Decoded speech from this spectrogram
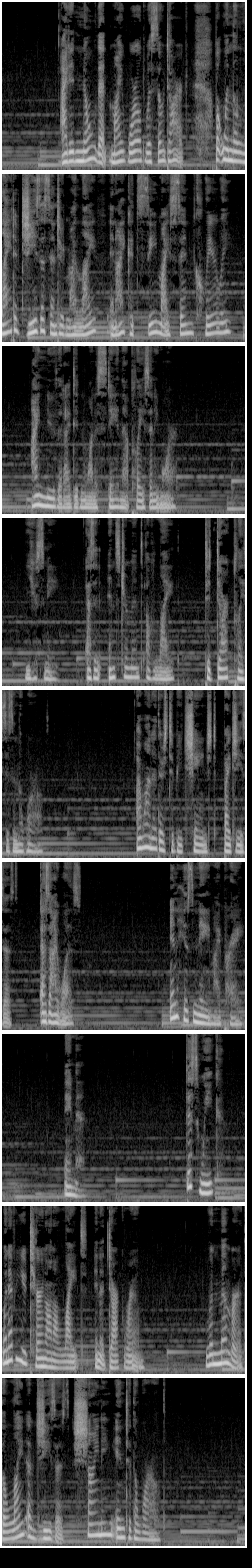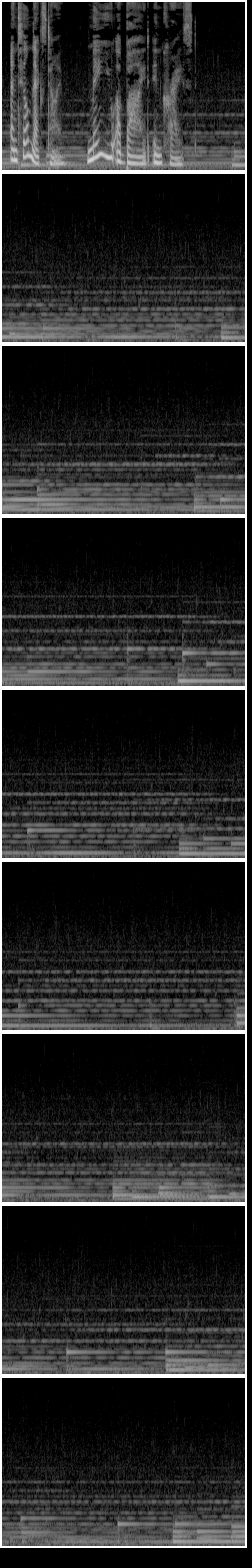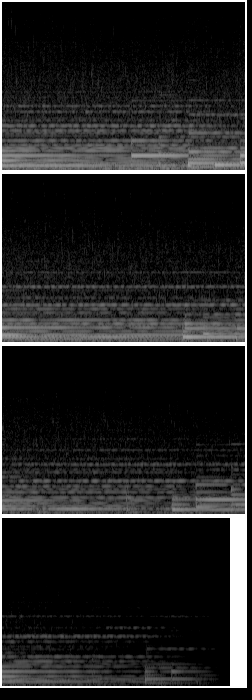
I didn't know that my world was so dark. But when the light of Jesus entered my life and I could see my sin clearly, I knew that I didn't want to stay in that place anymore. Use me as an instrument of light to dark places in the world. I want others to be changed by Jesus as I was. In his name I pray. Amen. This week, whenever you turn on a light in a dark room, remember the light of Jesus shining into the world. Until next time, may you abide in Christ.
